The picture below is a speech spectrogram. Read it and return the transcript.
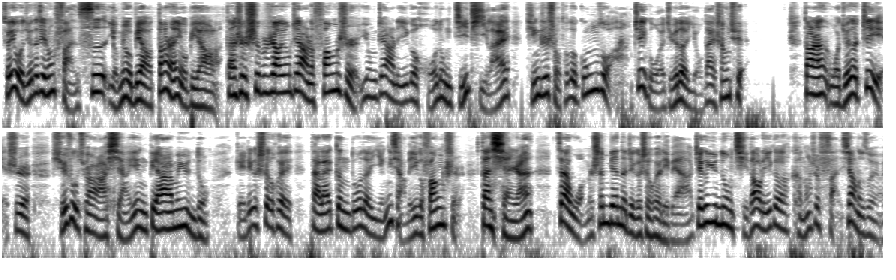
所以我觉得这种反思有没有必要？当然有必要了。但是是不是要用这样的方式，用这样的一个活动集体来停止手头的工作啊？这个我觉得有待商榷。当然，我觉得这也是学术圈啊响应 BLM 运动，给这个社会带来更多的影响的一个方式。但显然，在我们身边的这个社会里边啊，这个运动起到了一个可能是反向的作用。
